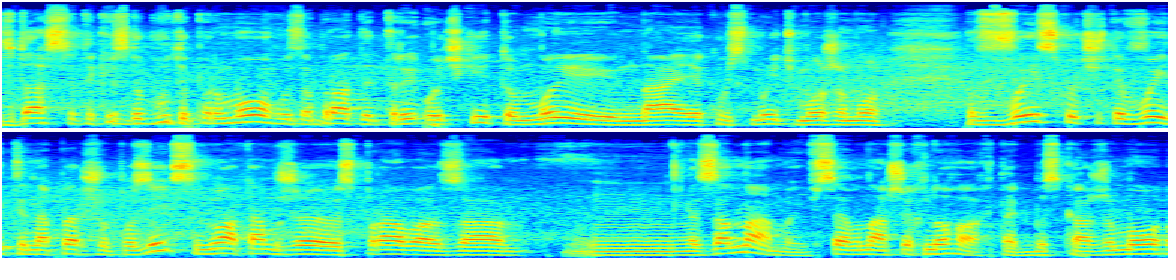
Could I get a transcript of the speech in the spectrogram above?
вдасться таки здобути перемогу, забрати три очки, то ми на якусь мить можемо вискочити, вийти на першу позицію. Ну а там вже справа за, за нами, все в наших ногах, так би скажемо.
